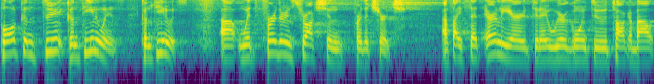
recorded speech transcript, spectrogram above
Paul continu- continues, continues uh, with further instruction for the church. As I said earlier, today we're going to talk about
